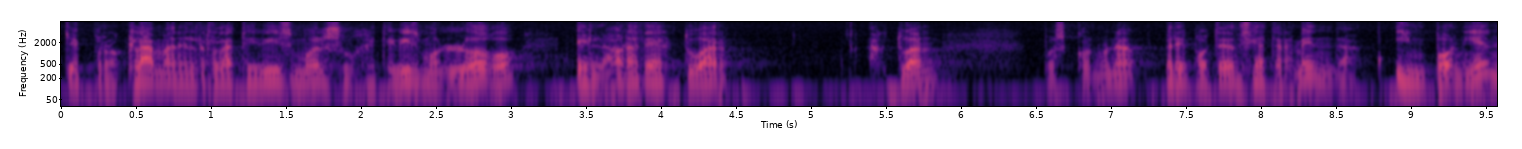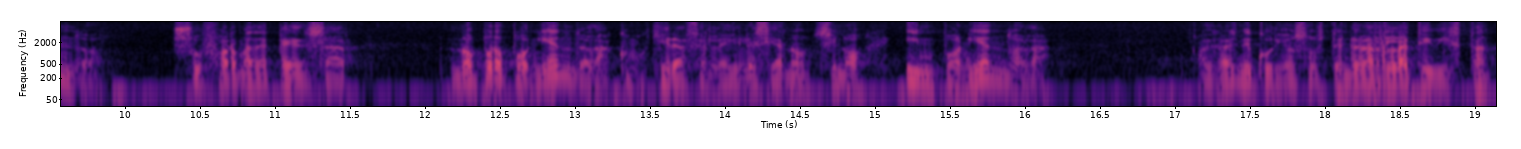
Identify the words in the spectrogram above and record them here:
que proclaman el relativismo, el subjetivismo, luego, en la hora de actuar, actúan pues con una prepotencia tremenda, imponiendo su forma de pensar, no proponiéndola como quiere hacer la Iglesia, ¿no? sino imponiéndola. Oiga, es muy curioso, usted no era relativista,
